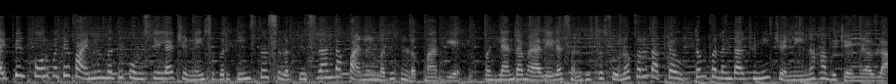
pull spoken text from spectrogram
आयपीएल फोरमध्ये फायनलमध्ये पोहोचलेल्या चेन्नई सुपर किंग्सनं सलग तिसऱ्यांदा फायनलमध्ये धडक मारली आहे. पहिल्यांदा मिळालेल्या संधीचं सोनं करत आपल्या उत्तम फलंदाजींनी चेन्नईनं हा विजय मिळवला.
